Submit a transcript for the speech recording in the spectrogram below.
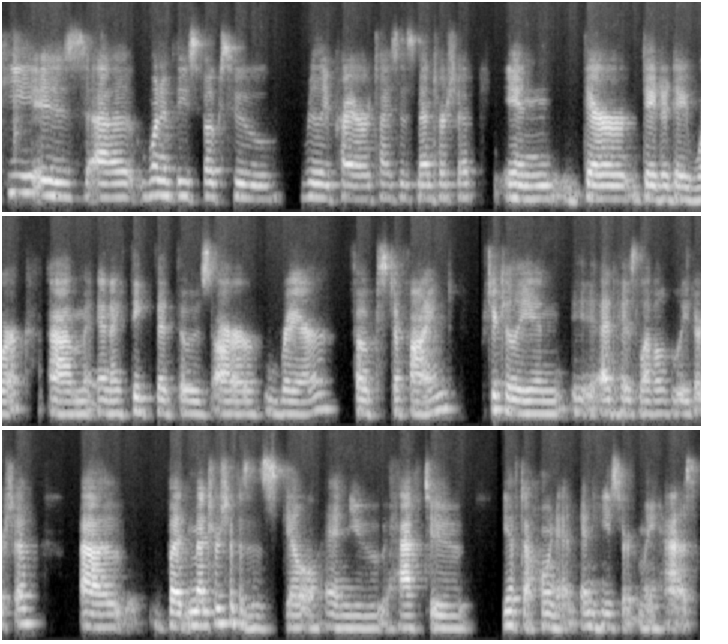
he is uh, one of these folks who really prioritizes mentorship in their day-to-day work, um, and I think that those are rare folks to find, particularly in at his level of leadership. Uh, but mentorship is a skill and you have to you have to hone it and he certainly has.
